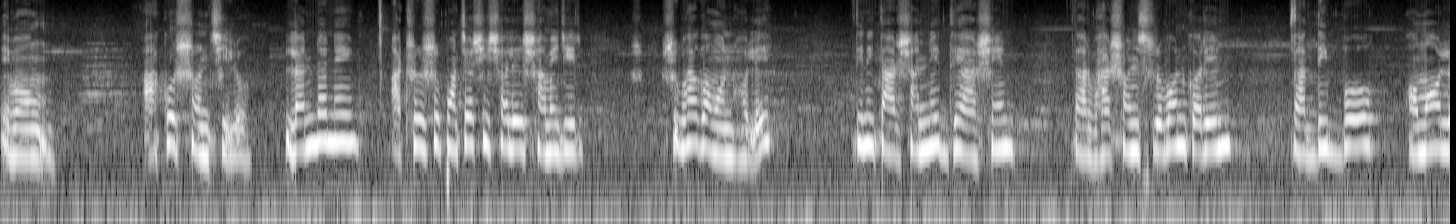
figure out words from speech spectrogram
এবং আকর্ষণ ছিল। লন্ডনে আঠেরোশো পঁচাশি সালে স্বামীজির শুভাগমন হলে তিনি তার সান্নিধ্যে আসেন, তার ভাষণ শ্রবণ করেন, তার দিব্য, অমল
